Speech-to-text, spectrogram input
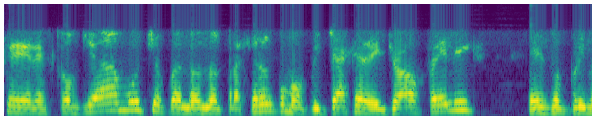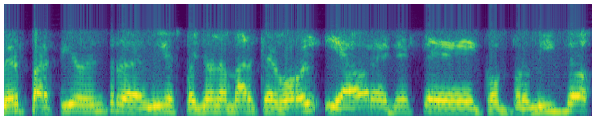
se desconfiaba mucho cuando lo trajeron como fichaje de Joao Félix en su primer partido dentro de la Liga Española marca gol y ahora en este compromiso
